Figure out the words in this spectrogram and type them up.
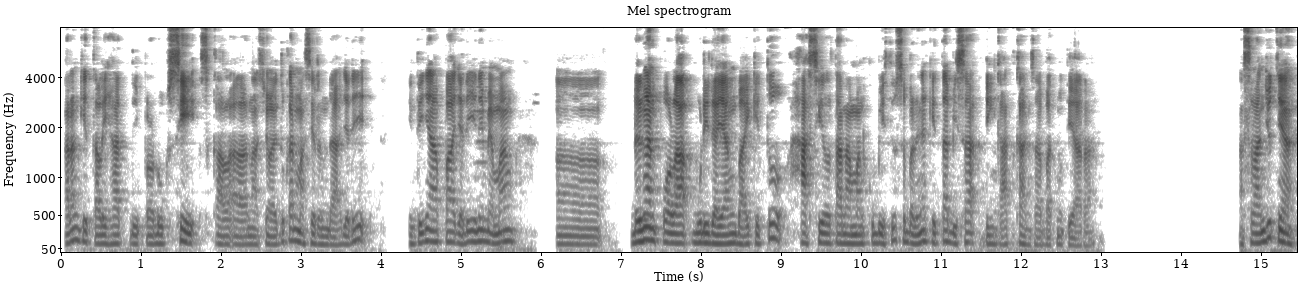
Sekarang kita lihat di produksi skala uh, nasional itu kan masih rendah. Jadi intinya apa? Jadi ini memang uh, dengan pola budidaya yang baik itu hasil tanaman kubis itu sebenarnya kita bisa tingkatkan sahabat mutiara. Nah selanjutnya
